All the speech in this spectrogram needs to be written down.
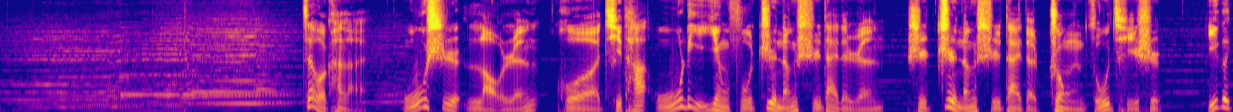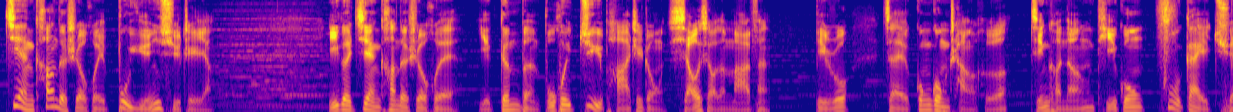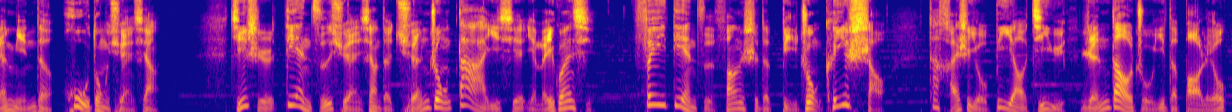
在我看来，无视老人或其他无力应付智能时代的人，是智能时代的种族歧视。一个健康的社会不允许这样。一个健康的社会也根本不会惧怕这种小小的麻烦，比如在公共场合。尽可能提供覆盖全民的互动选项，即使电子选项的权重大一些也没关系，非电子方式的比重可以少，但还是有必要给予人道主义的保留。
